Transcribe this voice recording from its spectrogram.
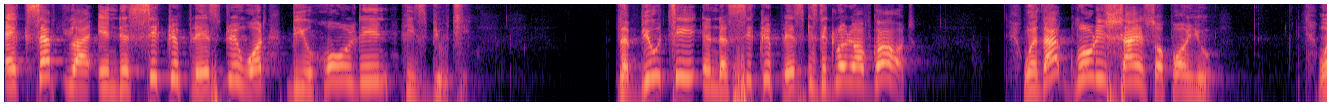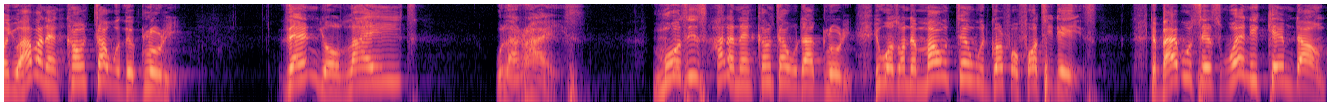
except you are in the secret place doing what? Beholding his beauty. The beauty in the secret place is the glory of God. When that glory shines upon you, when you have an encounter with the glory, then your light will arise. Moses had an encounter with that glory. He was on the mountain with God for 40 days. The Bible says when he came down,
